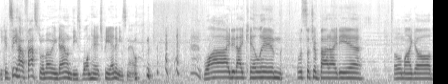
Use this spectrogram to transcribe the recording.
You can see how fast we're mowing down these 1 HP enemies now. Why did I kill him? It was such a bad idea. Oh my god.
